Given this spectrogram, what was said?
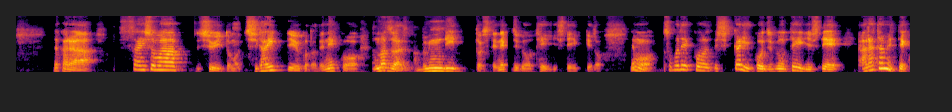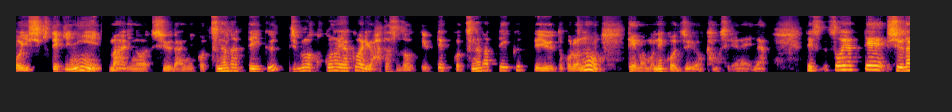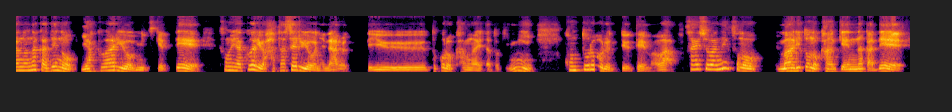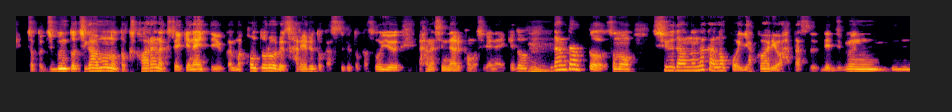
だから、最初は周囲との違いっていうことでね、こう、まずは分離としてね、自分を定義していくけど、でも、そこでこう、しっかりこう自分を定義して、改めてこう意識的に周りの集団にこう繋がっていく。自分はここの役割を果たすぞって言って、こう繋がっていくっていうところのテーマもね、こう重要かもしれないな。で、そうやって集団の中での役割を見つけて、その役割を果たせるようになるっていうところを考えたときに、コントロールっていうテーマは、最初はね、その周りとの関係の中で、ちょっと自分と違うものと関わらなくちゃいけないっていうか、まあ、コントロールされるとかするとか、そういう話になるかもしれないけど、うん、だんだんとその集団の中のこう役割を果たす。で、自分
